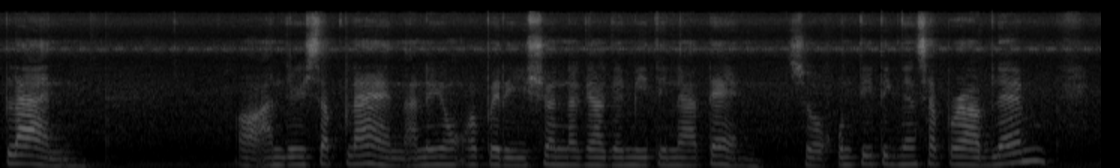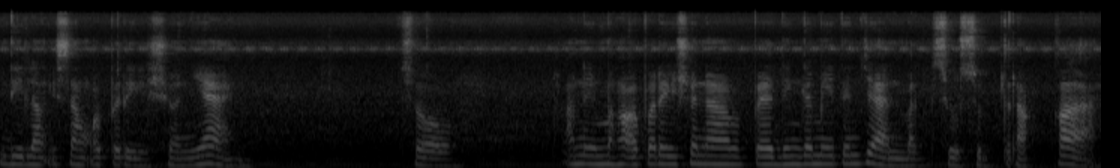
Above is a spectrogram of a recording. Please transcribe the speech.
plan. O, under sa plan, ano yung operation na gagamitin natin? So, kung titignan sa problem, hindi lang isang operation yan. So, ano yung mga operation na pwedeng gamitin dyan? Magsusubtract ka.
